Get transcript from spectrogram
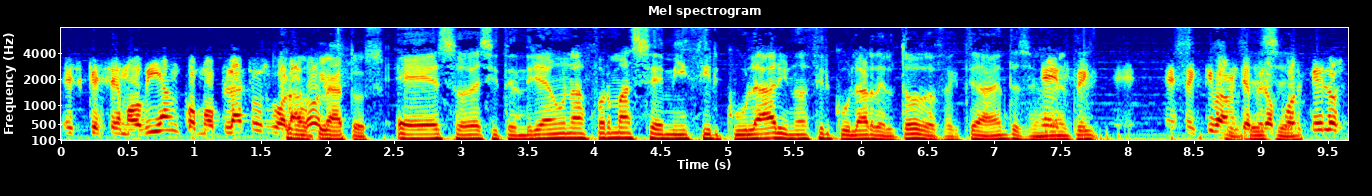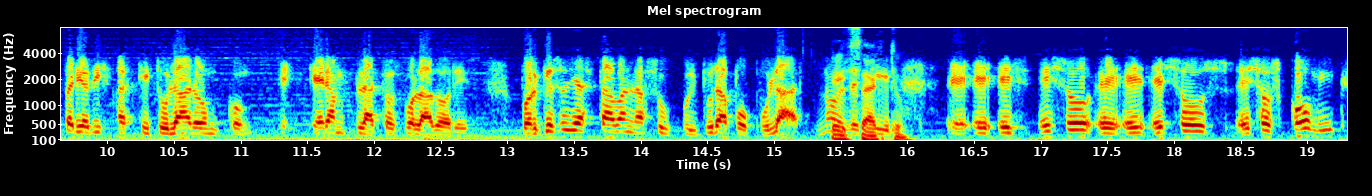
es que se movían como platos Como voladores. platos. Eso es, si tendrían una forma semicircular y no circular del todo, efectivamente. Efe- efectivamente, Sí, sí, pero sí. ¿por qué los periodistas titularon con- que, eran platos voladores? Porque eso ya estaba en la subcultura popular, ¿no? Exacto. Es decir, eh, eh, es, eso, eh, eh, esos, esos cómics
